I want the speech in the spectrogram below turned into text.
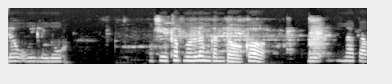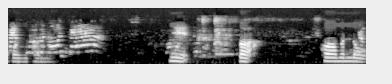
แล้วอุ้ยเร็วๆ โอเคครับมาเริ่มกันต่อก็นี่หน้าตาของยูทอนนี่ก็พอมันโหลด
